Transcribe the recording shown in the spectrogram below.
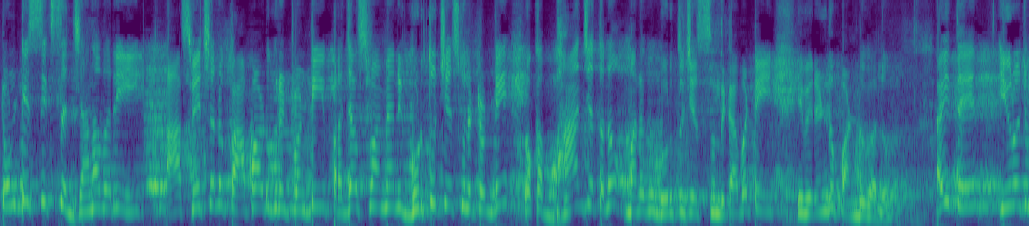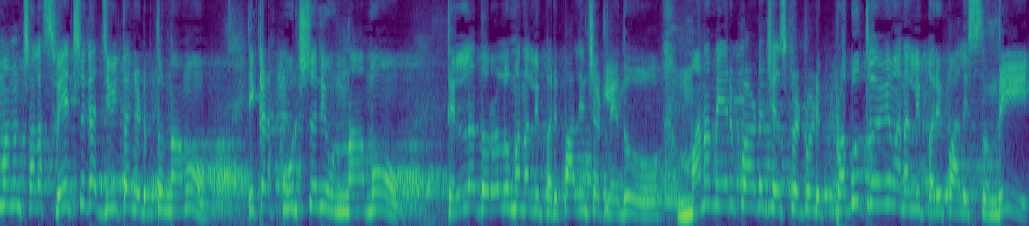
ట్వంటీ సిక్స్త్ జనవరి ఆ స్వేచ్ఛను కాపాడుకునేటువంటి ప్రజాస్వామ్యాన్ని గుర్తు చేసుకునేటువంటి ఒక బాధ్యతను మనకు గుర్తు చేస్తుంది కాబట్టి ఇవి రెండు పండుగలు. అయితే ఈరోజు మనం చాలా స్వేచ్ఛగా జీవితం గడుపుతున్నాము. ఇక్కడ కూర్చొని ఉన్నాము. తెల్ల దొరలు మనల్ని పరిపాలించట్లేదు. మనం ఏర్పాటు చేసుకున్నటువంటి ప్రభుత్వమే మనల్ని పరిపాలిస్తుంది.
